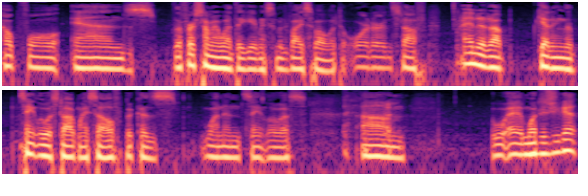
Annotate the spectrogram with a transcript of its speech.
helpful. And the first time I went, they gave me some advice about what to order and stuff. I ended up getting the St. Louis dog myself because when in St. Louis. Um, and what did you get?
